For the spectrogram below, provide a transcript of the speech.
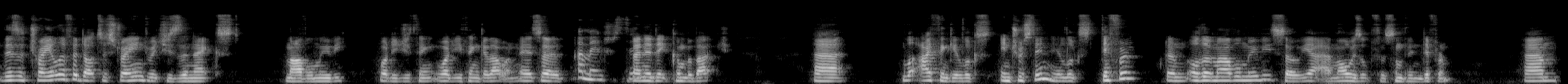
There's a trailer for Doctor Strange, which is the next Marvel movie. What did you think? What do you think of that one? It's a I'm interested. Benedict Cumberbatch. Uh, I think it looks interesting. It looks different than other Marvel movies. So yeah, I'm always up for something different. Um,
